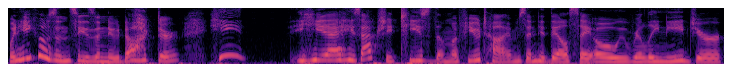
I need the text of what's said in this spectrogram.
when he goes and sees a new doctor, he he uh, he's actually teased them a few times and they'll say oh we really need your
